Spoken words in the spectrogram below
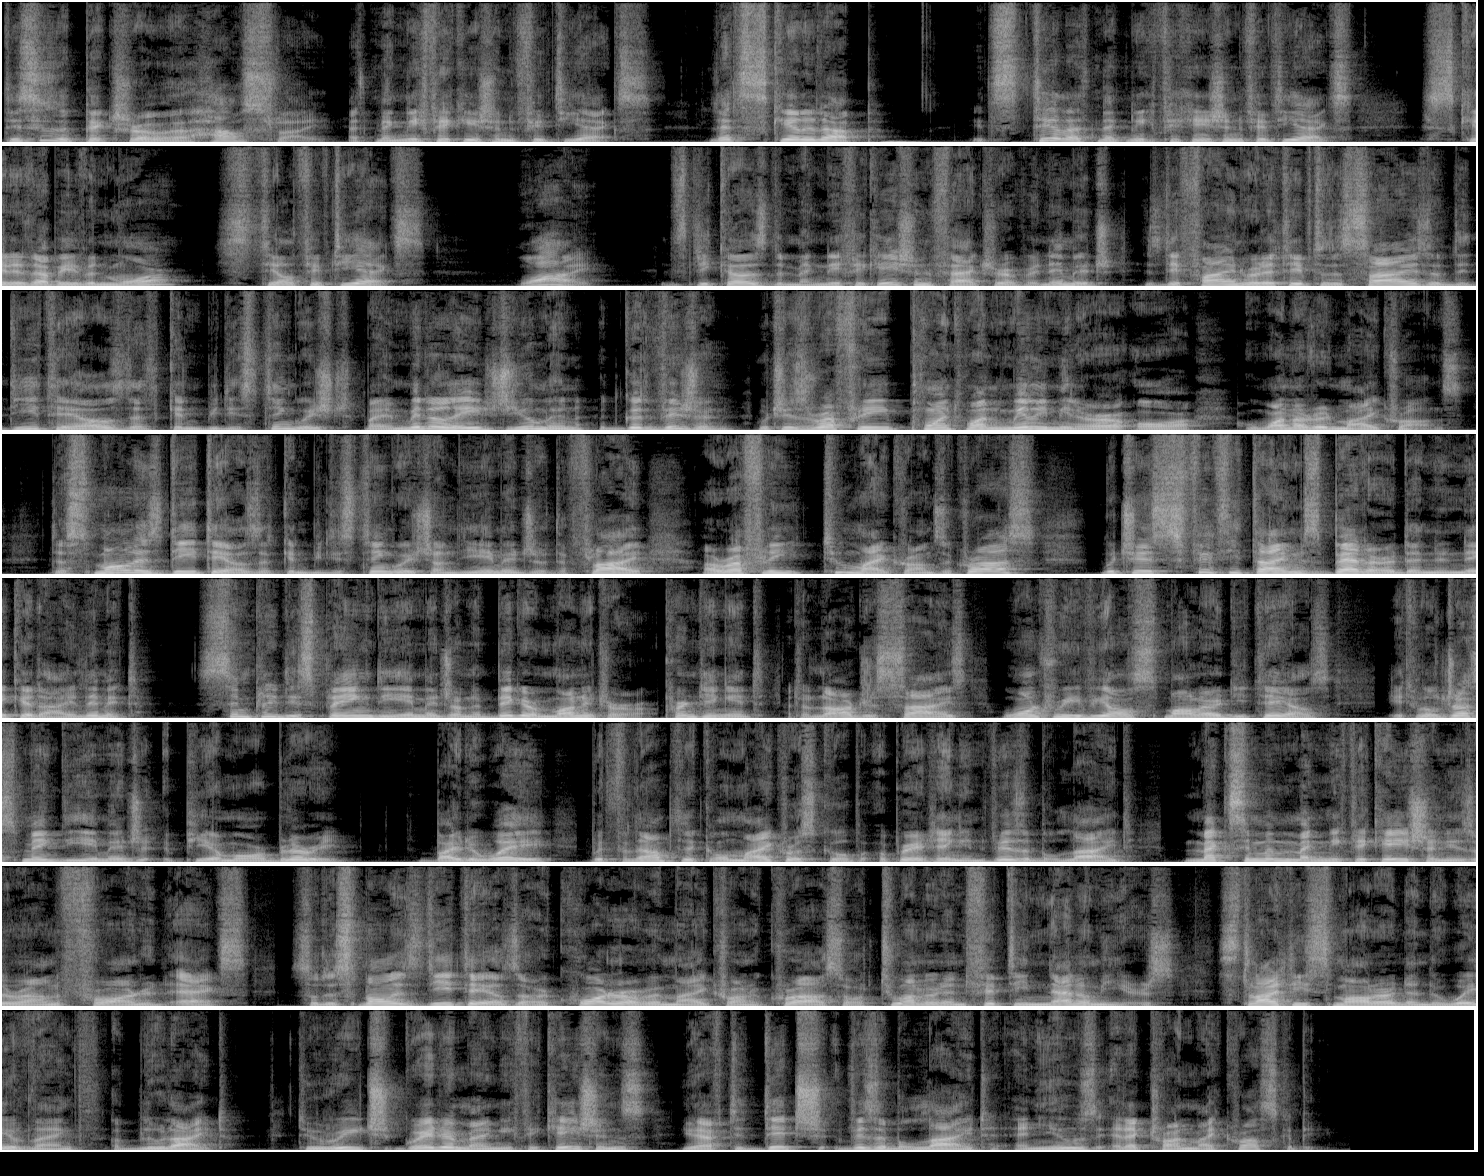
This is a picture of a housefly at magnification 50x. Let's scale it up. It's still at magnification 50x. Scale it up even more, still 50x. Why? It's because the magnification factor of an image is defined relative to the size of the details that can be distinguished by a middle-aged human with good vision, which is roughly 0.1 millimeter or 100 microns. The smallest details that can be distinguished on the image of the fly are roughly 2 microns across, which is 50 times better than the naked eye limit. Simply displaying the image on a bigger monitor or printing it at a larger size won't reveal smaller details, it will just make the image appear more blurry. By the way, with an optical microscope operating in visible light, maximum magnification is around 400x, so the smallest details are a quarter of a micron across or 250 nanometers, slightly smaller than the wavelength of blue light. To reach greater magnifications, you have to ditch visible light and use electron microscopy.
